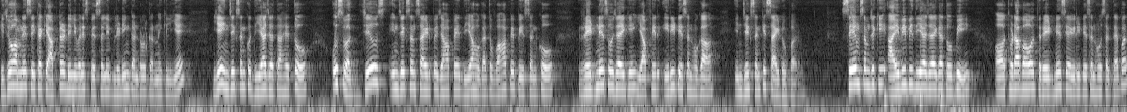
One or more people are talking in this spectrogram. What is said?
कि जो हमने सीखा कि after delivery specially bleeding control करने के लिए ये इंजेक्शन को दिया जाता है तो उस वक्त, जो उस इंजेक्शन साइड पे जहाँ पे दिया होगा तो वहाँ पे पेशेंट को रेडनेस हो जाएगी या फिर इरिटेशन होगा इंजेक्शन के साइड ऊपर। सेम समझो कि आईवी भी दिया जाएगा तो भी, और थोड़ा बहुत रेडनेस या इरिटेशन हो सकता है, पर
